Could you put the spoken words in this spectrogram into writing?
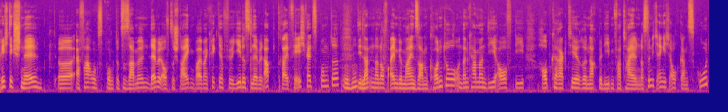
richtig schnell äh, Erfahrungspunkte zu sammeln, Level aufzusteigen, weil man kriegt ja für jedes Level ab drei Fähigkeitspunkte, mhm. die landen dann auf einem gemeinsamen Konto und dann kann man die auf die Hauptcharaktere nach Belieben verteilen. Das finde ich eigentlich auch ganz gut,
